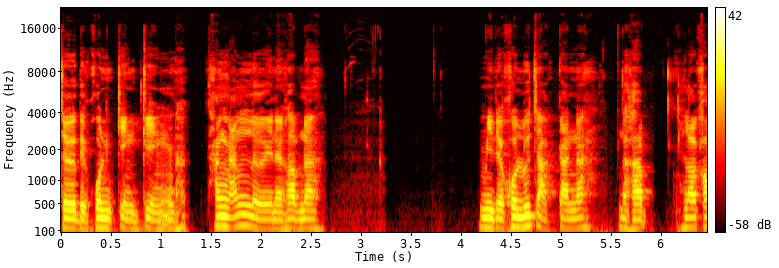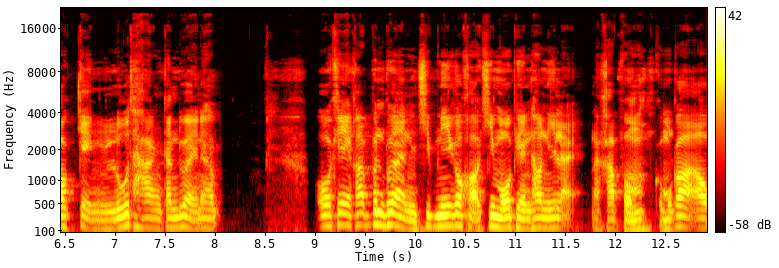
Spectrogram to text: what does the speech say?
เจอแต่คนเก่งๆทั้งนั้นเลยนะครับนะ มีแต่คนรู้จักกันนะนะครับ แล้วเขาเก่งรู้ทางกันด้วยนะครับ โอเคครับเพื่อนๆ คลิปนี้ก็ขอขี้โม้เพียงเท่านี้แหละนะครับผมผมก็เอา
